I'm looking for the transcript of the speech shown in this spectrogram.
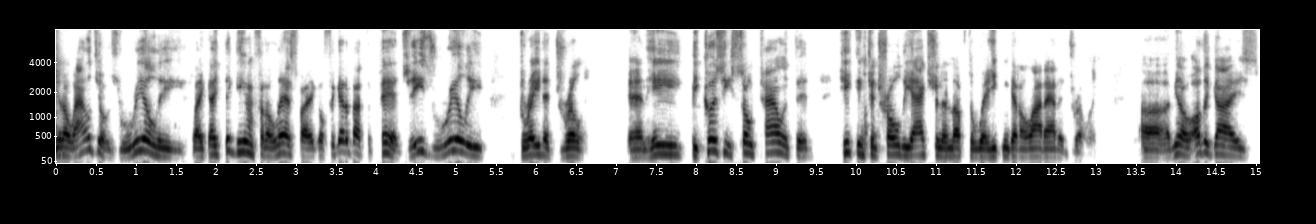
You know, Aljo's really like I think even for the last fight, I go forget about the pitch. He's really great at drilling, and he because he's so talented, he can control the action enough to where he can get a lot out of drilling. Uh, you know, other guys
